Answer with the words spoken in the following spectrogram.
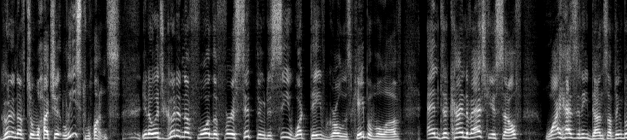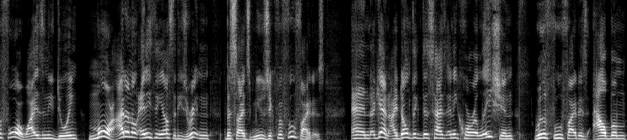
good enough to watch at least once. You know, it's good enough for the first sit through to see what Dave Grohl is capable of and to kind of ask yourself, why hasn't he done something before? Why isn't he doing more? I don't know anything else that he's written besides music for Foo Fighters. And again, I don't think this has any correlation with a Foo Fighters album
